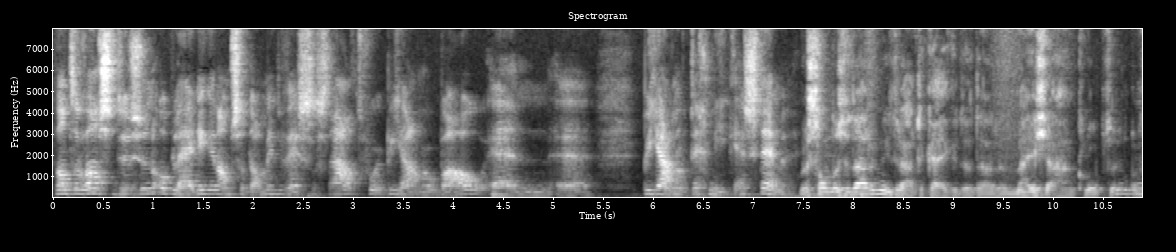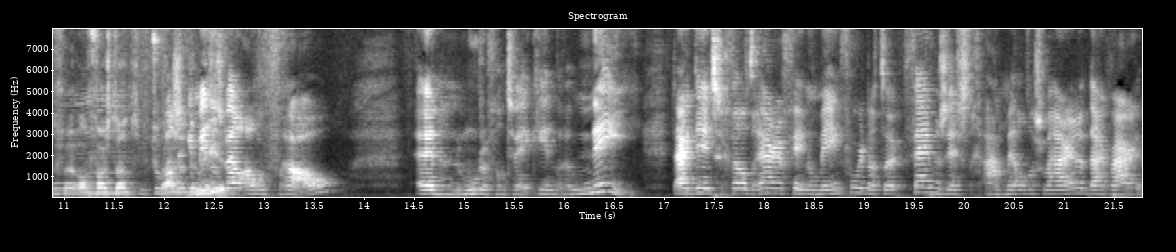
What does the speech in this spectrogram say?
Want er was dus een opleiding in Amsterdam in de Westerstraat voor pianobouw en eh, pianotechniek en stemmen. Maar stonden ze daar ook niet raar te kijken dat daar een meisje aanklopte? Of, eh, of was dat... Mm, Toen was ik inmiddels meer? wel al een vrouw en een moeder van twee kinderen. Nee, daar deed zich wel het rare fenomeen voor dat er 65 aanmelders waren. Daar waren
